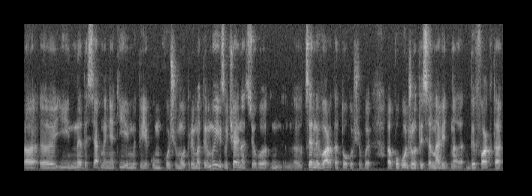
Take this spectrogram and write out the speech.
е, не і недосягнення тієї мети, яку ми хочемо отримати. Ми і звичайно, цього це не варто того, щоб е, погоджуватися навіть на де-факто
